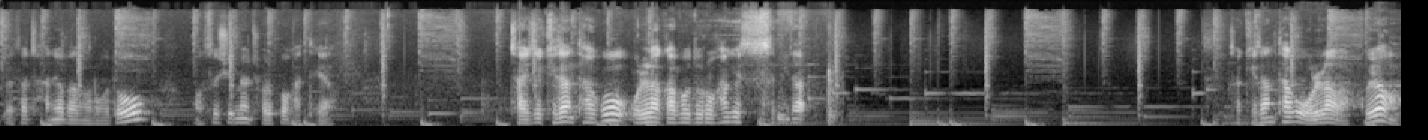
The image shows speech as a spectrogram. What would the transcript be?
그래서 자녀방으로도 어, 쓰시면 좋을 것 같아요. 자 이제 계단 타고 올라가 보도록 하겠습니다. 자 계단 타고 올라왔고요.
